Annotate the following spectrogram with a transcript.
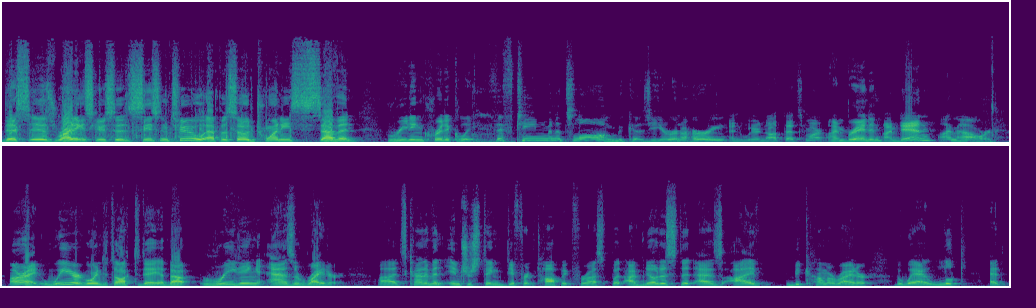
This is Writing Excuses, Season 2, Episode 27 Reading Critically. 15 minutes long because you're in a hurry. And we're not that smart. I'm Brandon. I'm Dan. I'm Howard. All right, we are going to talk today about reading as a writer. Uh, it's kind of an interesting, different topic for us, but I've noticed that as I've become a writer, the way I look at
